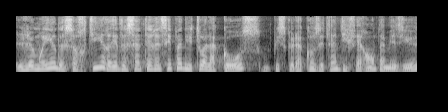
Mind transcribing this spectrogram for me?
Le moyen de sortir est de s'intéresser pas du tout à la cause, puisque la cause est indifférente à mes yeux.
